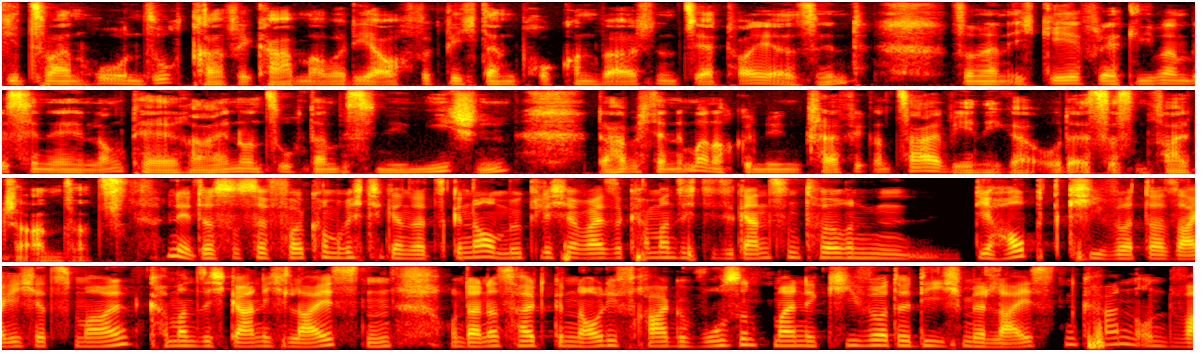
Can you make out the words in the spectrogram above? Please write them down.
die zwar einen hohen Suchtraffic haben, aber die auch wirklich dann pro Conversion sehr teuer sind, sondern ich gehe vielleicht lieber ein bisschen in den Longtail rein und suche da ein bisschen die Nischen. Da habe ich dann immer noch genügend Traffic und zahle weniger. Oder ist das ein falscher Ansatz? Nee, das ist der vollkommen richtige Ansatz. Genau, möglicherweise kann man sich diese ganzen teuren, die Hauptkeywörter, sage ich jetzt mal, kann man sich gar nicht leisten. Und dann ist halt genau die Frage, wo sind meine Keywörter, die ich mir leisten kann und wann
